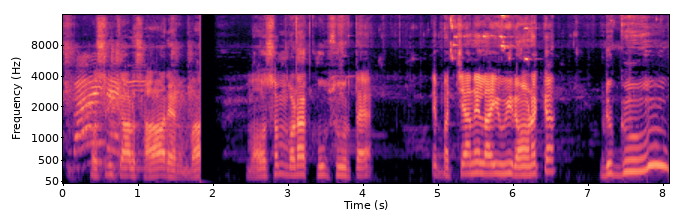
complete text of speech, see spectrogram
ਸਤਿ ਸ੍ਰੀ ਅਕਾਲ ਸਾਰਿਆਂ ਨੂੰ ਮੌਸਮ ਬੜਾ ਖੂਬਸੂਰਤ ਹੈ ਤੇ ਬੱਚਿਆਂ ਨੇ ਲਾਈ ਹੋਈ ਰੌਣਕ। ਡੁੱਗੂ।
